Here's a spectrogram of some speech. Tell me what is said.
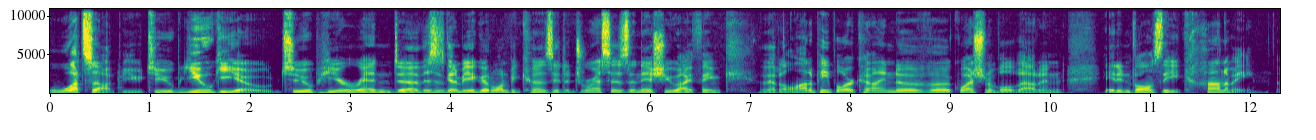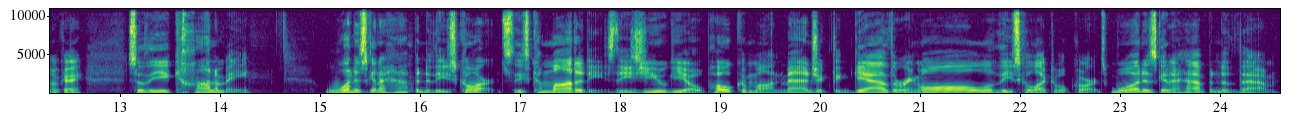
What's up, YouTube? Yu Gi Oh! Tube here, and uh, this is going to be a good one because it addresses an issue I think that a lot of people are kind of uh, questionable about, and it involves the economy. Okay, so the economy. What is going to happen to these cards, these commodities, these Yu Gi Oh!, Pokemon, Magic the Gathering, all of these collectible cards? What is going to happen to them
